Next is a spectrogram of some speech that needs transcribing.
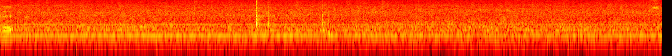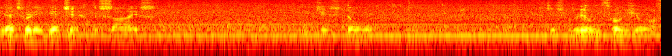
of it. See, that's where they get you, the size. You just don't. It just really throws you off.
